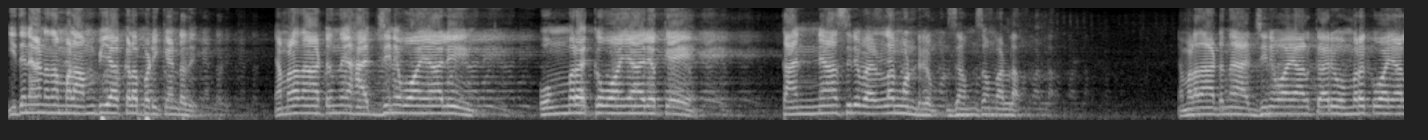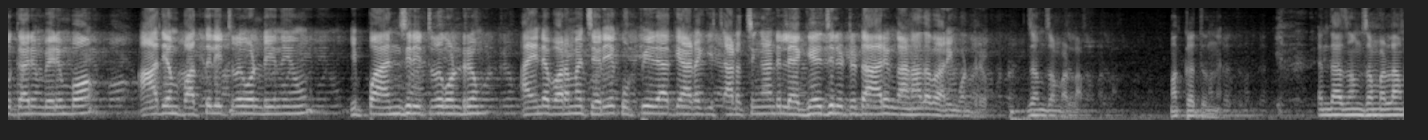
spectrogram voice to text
ഇതിനാണ് നമ്മൾ അമ്പിയാക്കളെ പഠിക്കേണ്ടത്. നമ്മളെ നാട്ടിൽ നിന്ന് ഹജ്ജിന് പോയാൽ ഉമ്രക്ക് പോയാലൊക്കെ കന്നാസിൽ വെള്ളം കൊണ്ടുവരും സംസം വെള്ളം. നമ്മുടെ നാട്ടിൽ നിന്ന് ഹജ്ജിന് പോയ ആൾക്കാരും ഉമ്രക്ക് പോയ ആൾക്കാരും വരുമ്പോ ആദ്യം പത്ത് ലിറ്റർ കൊണ്ടിരുന്നു ഇപ്പൊ അഞ്ച് ലിറ്റർ കൊണ്ടുവരും. അതിന്റെ പുറമെ ചെറിയ കുപ്പിയിലാക്കി അടക്കി അടച്ചിങ്ങാണ്ട് ലഗേജിൽ ഇട്ടിട്ട് ആരും കാണാതെ പറയും കൊണ്ടുവരും. സംസം വെള്ളം. മക്കത്തുനിന്ന്. എന്താ സംസം വെള്ളം?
